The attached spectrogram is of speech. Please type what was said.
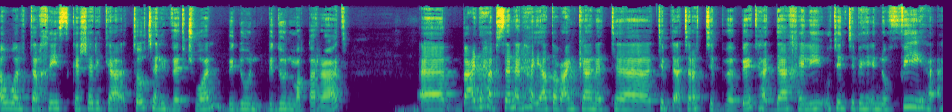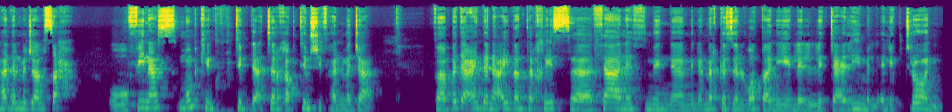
أول ترخيص كشركة totally virtual بدون بدون مقرات. آه، بعدها بسنة الهيئة طبعا كانت آه، تبدأ ترتب بيتها الداخلي وتنتبه إنه في هذا المجال صح وفي ناس ممكن تبدأ ترغب تمشي في هالمجال. فبدأ عندنا أيضا ترخيص آه، ثالث من من المركز الوطني للتعليم الإلكتروني.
